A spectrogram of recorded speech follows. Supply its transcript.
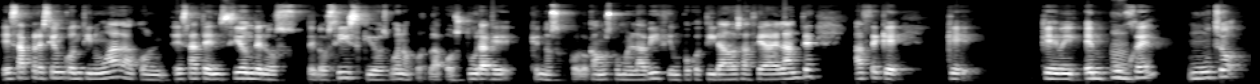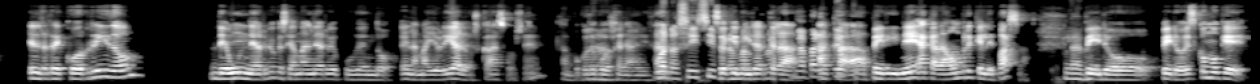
esa presión continuada con esa tensión de los, de los isquios, bueno, por la postura que, nos colocamos como en la bici, un poco tirados hacia adelante, hace que, que, que empuje mm. mucho el recorrido de un nervio que se llama el nervio pudendo, en la mayoría de los casos, ¿eh? Tampoco se puede generalizar. Bueno, sí, sí, pero hay que mirar a cada periné, a cada hombre que le pasa. Pero, pero es como que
